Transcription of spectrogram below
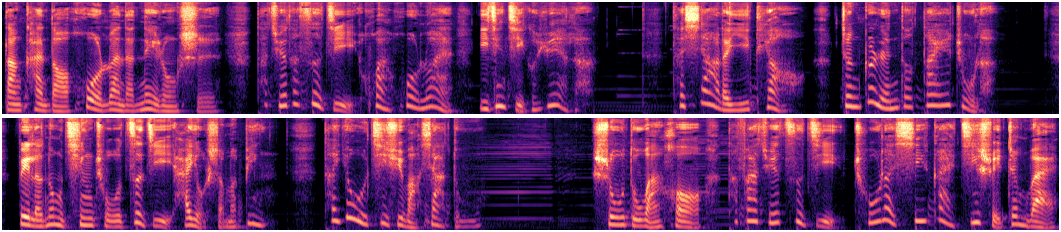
当看到霍乱的内容时，他觉得自己患霍乱已经几个月了，他吓了一跳，整个人都呆住了。为了弄清楚自己还有什么病，他又继续往下读。书读完后，他发觉自己除了膝盖积水症外，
